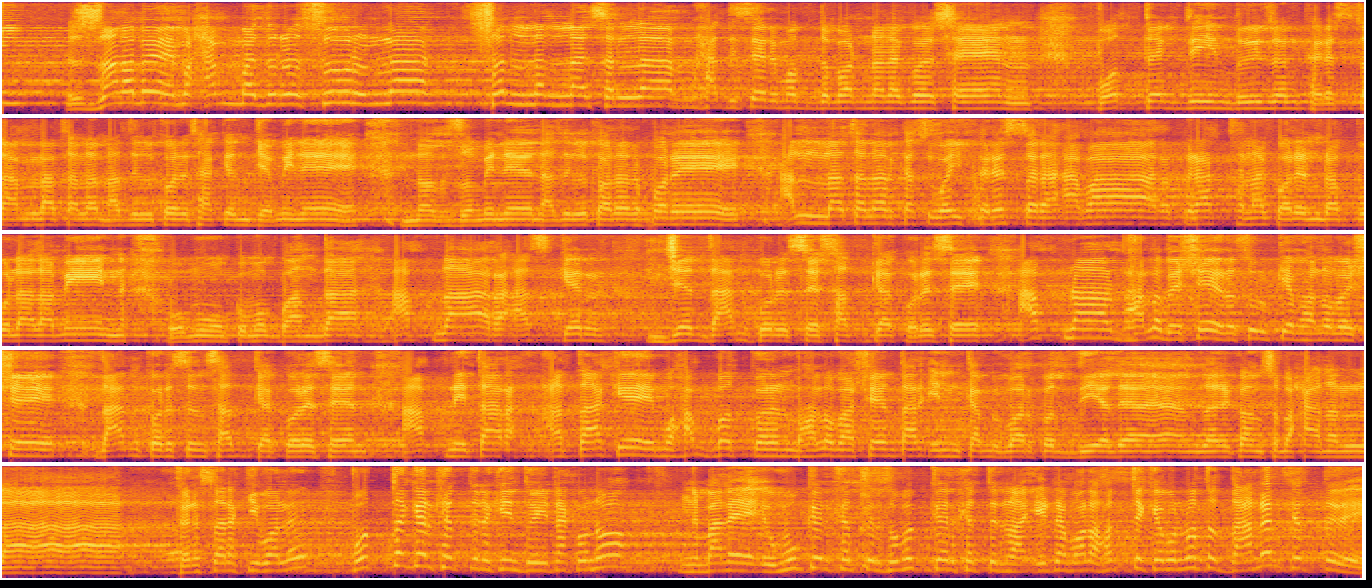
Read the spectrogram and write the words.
জানাবে মোহাম্মদ রসুল্লাহ সাল্লাল্লাহু সাল্লাম। হাদিসের মধ্যে বর্ণনা করেছেন, প্রত্যেক দিন দুইজন ফেরেস্তা আল্লাহ তালা নাজিল করে থাকেন জমিনে জমিনে নাজিল করার পরে আল্লাহ তালার কাছে ওই ফেরেস্তারা আবার প্রার্থনা করেন, রব্বুল আলামিন, অমুক অমুক বান্দা আপনার আজকের যে দান করেছে সাদকা করেছে, আপনার ভালোবেসে, রসুলকে ভালোবেসে দান করেছেন সাদকা করেছেন, আপনি তার তাকে মোহাব্বত করেন, ভালোবাসেন, তার ইনকামে বরকত দিয়ে দেন। যেরকম সুবহানাল্লাহ। ফেরেস্তারা কি বলে? প্রত্যেকের ক্ষেত্রে কিন্তু এটা কোনো মানে উমুকের ক্ষেত্রে তুমুকের ক্ষেত্রে না, এটা বলা হচ্ছে কেবলমাত্র দানের ক্ষেত্রে।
